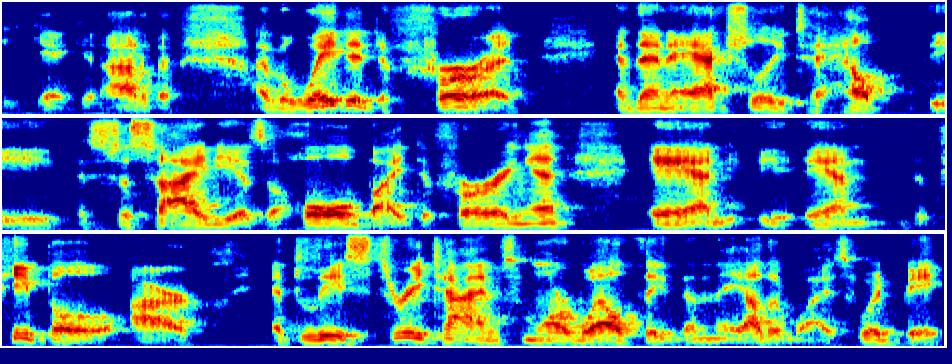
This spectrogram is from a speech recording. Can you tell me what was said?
You can't get out of it. I have a way to defer it and then actually to help the society as a whole by deferring it and and the people are at least three times more wealthy than they otherwise would be.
